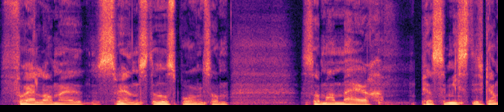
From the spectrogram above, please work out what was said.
föräldrar med svenskt ursprung som, som är mer pessimistiska.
